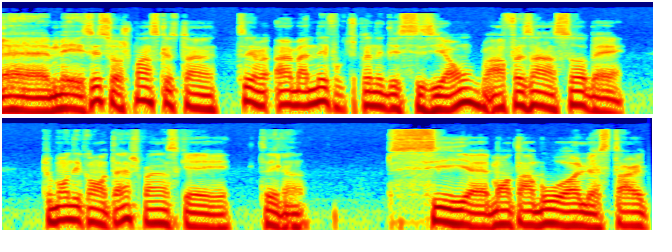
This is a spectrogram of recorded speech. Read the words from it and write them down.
Euh, mais c'est ça, je pense que c'est un. Tu sais, un moment donné, il faut que tu prennes des décisions. En faisant ça, ben, tout le monde est content. Je pense que, tu sais, là, si euh, Montembeau a le start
